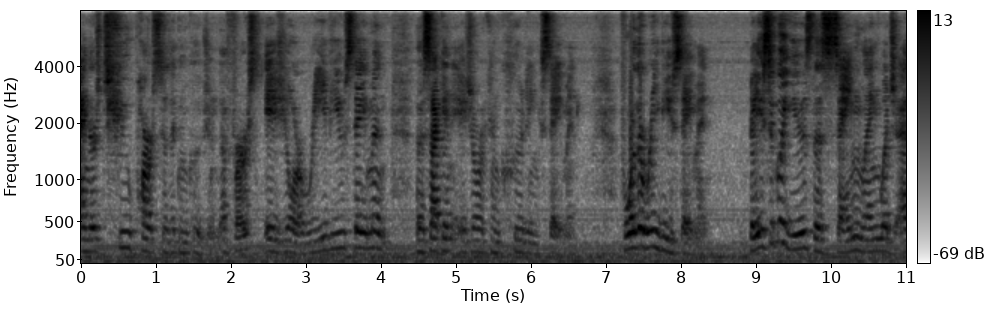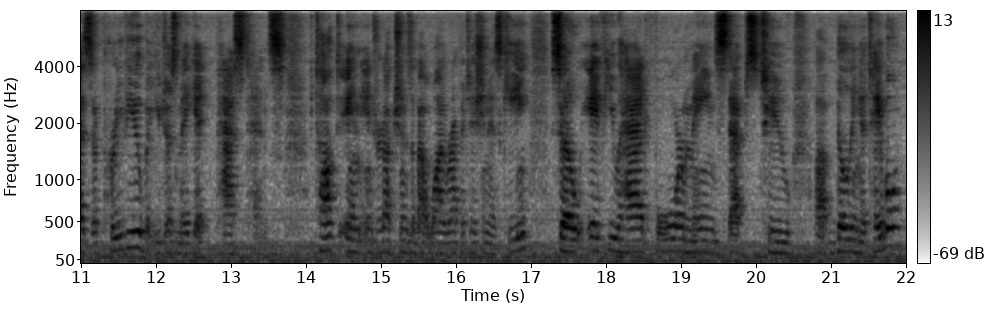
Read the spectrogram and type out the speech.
and there's two parts to the conclusion. The first is your review statement, the second is your concluding statement. For the review statement, basically use the same language as a preview, but you just make it past tense. Talked in introductions about why repetition is key. So if you had four main steps to uh, building a table,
